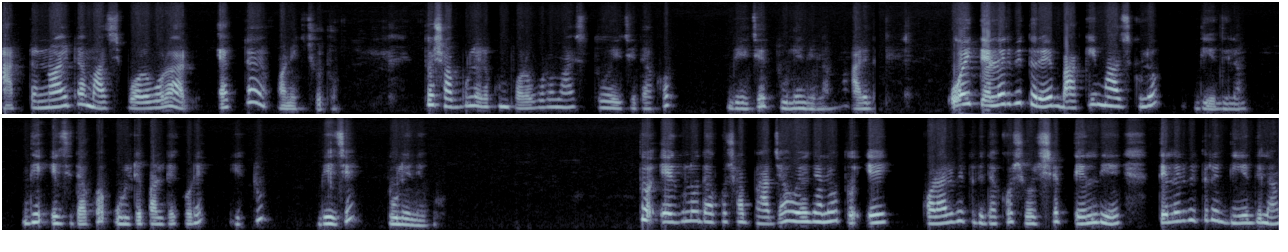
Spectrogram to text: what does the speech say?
আটটা, নয়টা মাছ বড় বড় আর একটা অনেক ছোট। তো সবগুলো এরকম বড় বড় মাছ। তো এই যে দেখো ভেজে তুলে নিলাম। আর ওই তেলের ভিতরে বাকি মাছগুলো দিয়ে দিলাম। দিয়ে এই যে দেখো, উল্টে পাল্টে করে একটু ভেজে তুলে নেব। তো এগুলো দেখো সব ভাজা হয়ে গেল। তো এই কড়ার ভিতরে দেখো সর্ষের তেল দিয়ে, তেলের ভিতরে দিয়ে দিলাম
